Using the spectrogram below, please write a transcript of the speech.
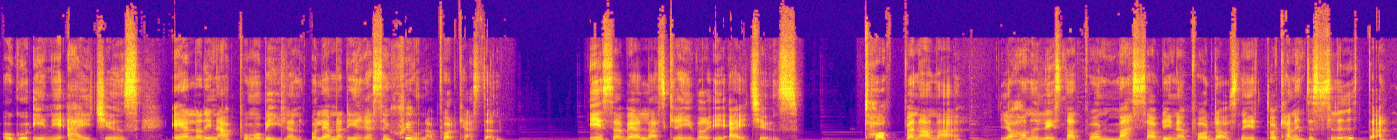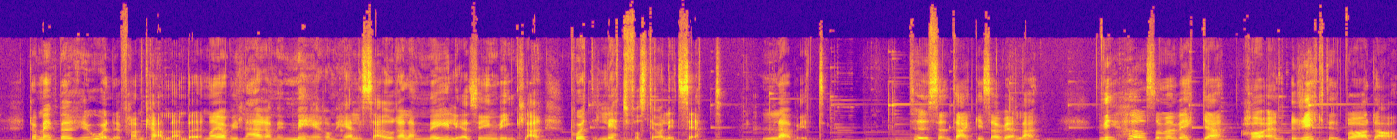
och gå in i iTunes eller din app på mobilen och lämna din recension av podcasten. Isabella skriver i iTunes. Toppen Anna! Jag har nu lyssnat på en massa av dina poddavsnitt och kan inte sluta. De är beroendeframkallande när jag vill lära mig mer om hälsa ur alla möjliga synvinklar på ett lättförståeligt sätt. Love it! Tusen tack Isabella! Vi hörs om en vecka. Ha en riktigt bra dag.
